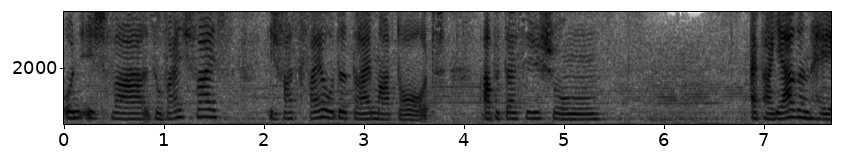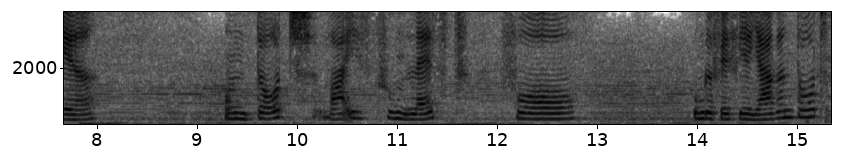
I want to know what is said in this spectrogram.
Und ich war, soweit ich weiß, ich war zwei oder dreimal dort, aber das ist schon ein paar Jahre her. Und dort war ich zuletzt vor ungefähr vier Jahren dort.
